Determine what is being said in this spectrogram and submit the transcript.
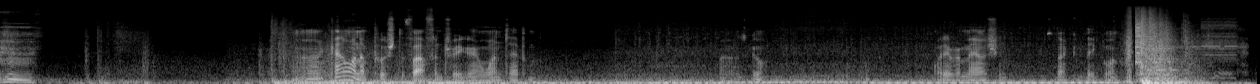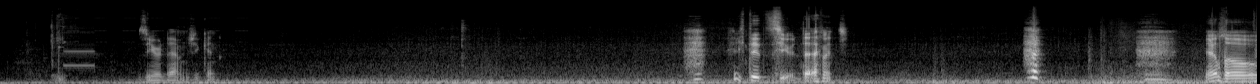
Uh, I kind of want to push the Waffenträger and one tap him. Alright, let's go. Whatever motion. It's not a big one. Zero damage again. he did zero damage. Hello.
